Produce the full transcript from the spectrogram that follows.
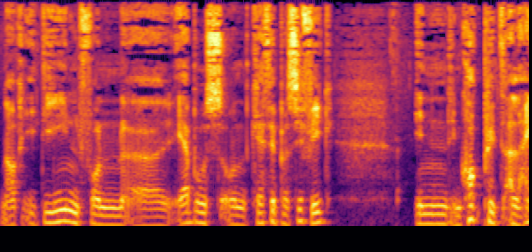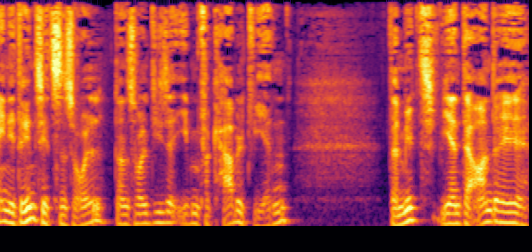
nach Ideen von äh, Airbus und Cathay Pacific in dem Cockpit alleine drin sitzen soll, dann soll dieser eben verkabelt werden, damit während der andere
